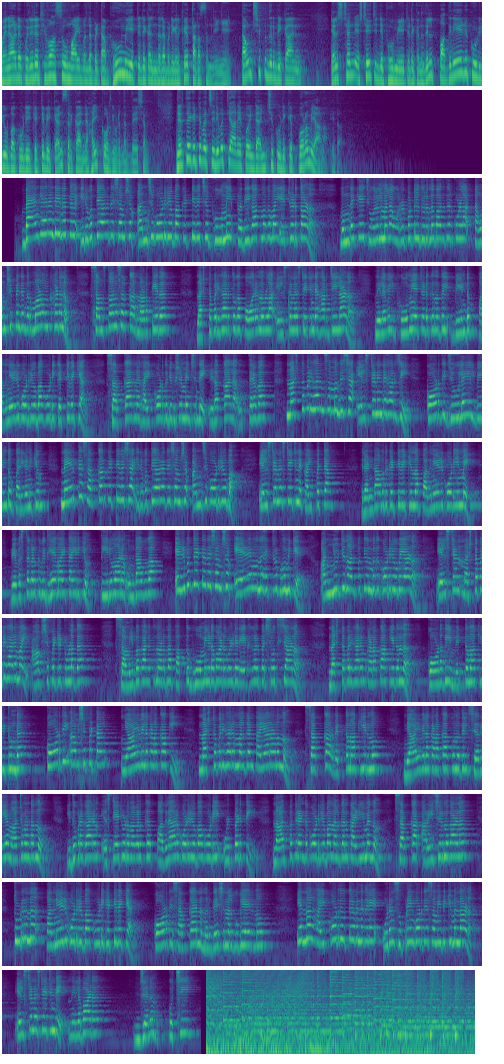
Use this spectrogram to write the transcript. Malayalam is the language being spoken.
വയനാട് പുനരധിവാസവുമായി ബന്ധപ്പെട്ട ഭൂമി ഏറ്റെടുക്കൽ നടപടികൾക്ക് തടസ്സം നീങ്ങി. ടൗൺഷിപ്പ് നിർമ്മിക്കാൻ എൽസ്റ്റൺ എസ്റ്റേറ്റിന്റെ ഭൂമി ഏറ്റെടുക്കുന്നതിൽ പതിനേഴ് കോടി രൂപ കൂടി കെട്ടിവയ്ക്കാൻ സർക്കാരിന് ഹൈക്കോടതിയുടെ നിർദ്ദേശം. നേരത്തെ കെട്ടിവച്ച ഇരുപത്തിയാറ് പോയിന്റ് അഞ്ച് കോടിക്ക് പുറമെയാണ് ഇത്. ബാങ്ക് ഗ്യാരണ്ടി ഇനത്തിൽ ഇരുപത്തിയാറ് ദശാംശം അഞ്ച് കോടി രൂപ കെട്ടിവെച്ച് ഭൂമി പ്രതീകാത്മകമായി ഏറ്റെടുത്താണ്. മുണ്ടയ്ക്ക് ചൂരൽമല ഉരുൾപൊട്ടൽ ദുരന്ത ബാധിതർക്കുള്ള ടൗൺഷിപ്പിന്റെ നിർമ്മാണോദ്ഘാടനം സംസ്ഥാന സർക്കാർ നടത്തിയത്. നഷ്ടപരിഹാര തുക പോരെന്നുള്ള ഇൽസ്റ്റൺ എസ്റ്റേറ്റിന്റെ ഹർജിയിലാണ് നിലവിൽ ഭൂമി ഏറ്റെടുക്കുന്നതിൽ വീണ്ടും പതിനേഴ് കോടി രൂപ കൂടി കെട്ടിവെക്കാൻ സർക്കാരിന് ഹൈക്കോടതി ഡിവിഷൻ ബെഞ്ചിന്റെ ഇടക്കാല ഉത്തരവ്. നഷ്ടപരിഹാരം സംബന്ധിച്ച എൽസ്റ്റണിന്റെ ഹർജി കോടതി ജൂലൈയിൽ വീണ്ടും പരിഗണിക്കും. നേരത്തെ സർക്കാർ കെട്ടിവെച്ച ഇരുപത്തിയാറ് ദശാംശം അഞ്ച് കോടി രൂപ എൽസ്റ്റൺ എസ്റ്റേറ്റിന് കൈപ്പറ്റാം. രണ്ടാമത് കെട്ടിവെക്കുന്ന പതിനേഴ് കോടിയിന്മേൽ വ്യവസ്ഥകൾക്ക് വിധേയമായിട്ടായിരിക്കും തീരുമാനം ഉണ്ടാവുക. എഴുപത്തിയെട്ട് ദശാംശം ഏഴ് മൂന്ന് ഹെക്ടർ ഭൂമിക്ക് അഞ്ഞൂറ്റി നാൽപ്പത്തി ഒൻപത് കോടി രൂപയാണ് എൽസ്റ്റൺ നഷ്ടപരിഹാരമായി ആവശ്യപ്പെട്ടിട്ടുള്ളത്. സമീപകാലത്ത് നടന്ന പത്ത് ഭൂമി ഇടപാടുകളുടെ രേഖകൾ പരിശോധിച്ചാണ് നഷ്ടപരിഹാരം കണക്കാക്കിയതെന്ന് കോടതിയും വ്യക്തമാക്കിയിട്ടുണ്ട്. കോടതി ആവശ്യപ്പെട്ടാൽ ന്യായവില കണക്കാക്കി നഷ്ടപരിഹാരം നൽകാൻ തയ്യാറാണെന്നും സർക്കാർ വ്യക്തമാക്കിയിരുന്നു. ന്യായവില കണക്കാക്കുന്നതിൽ ചെറിയ മാറ്റമുണ്ടെന്നും ഇതുപ്രകാരം എസ്റ്റേറ്റ് ഉടമകൾക്ക് പതിനാറ് കോടി രൂപ കൂടി ഉൾപ്പെടുത്തി നാൽപ്പത്തിരണ്ട് കോടി രൂപ നൽകാൻ കഴിയുമെന്നും സർക്കാർ അറിയിച്ചിരുന്നതാണ്. തുടർന്ന് പതിനേഴ് കോടി രൂപ കൂടി കെട്ടിവെക്കാൻ കോടതി സർക്കാരിന് നിർദ്ദേശം നൽകുകയായിരുന്നു. എന്നാൽ ഹൈക്കോടതി ഉത്തരവിനെതിരെ ഉടൻ സുപ്രീം കോടതിയെ സമീപിക്കുമെന്നാണ് എൽസ്റ്റൺ എസ്റ്റേറ്റിന്റെ നിലപാട്. ജനം കൊച്ചി.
